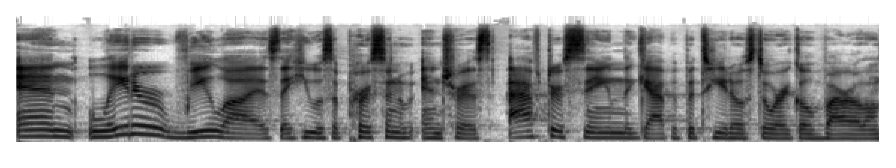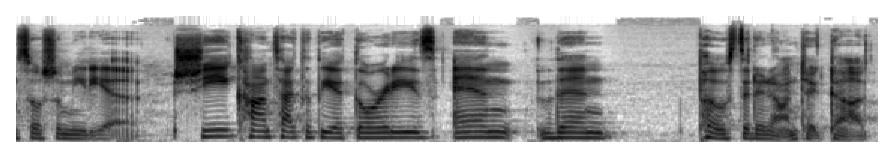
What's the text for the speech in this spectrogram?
and later realized that he was a person of interest after seeing the Gabby Petito story go viral on social media. She contacted the authorities and then posted it on TikTok.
